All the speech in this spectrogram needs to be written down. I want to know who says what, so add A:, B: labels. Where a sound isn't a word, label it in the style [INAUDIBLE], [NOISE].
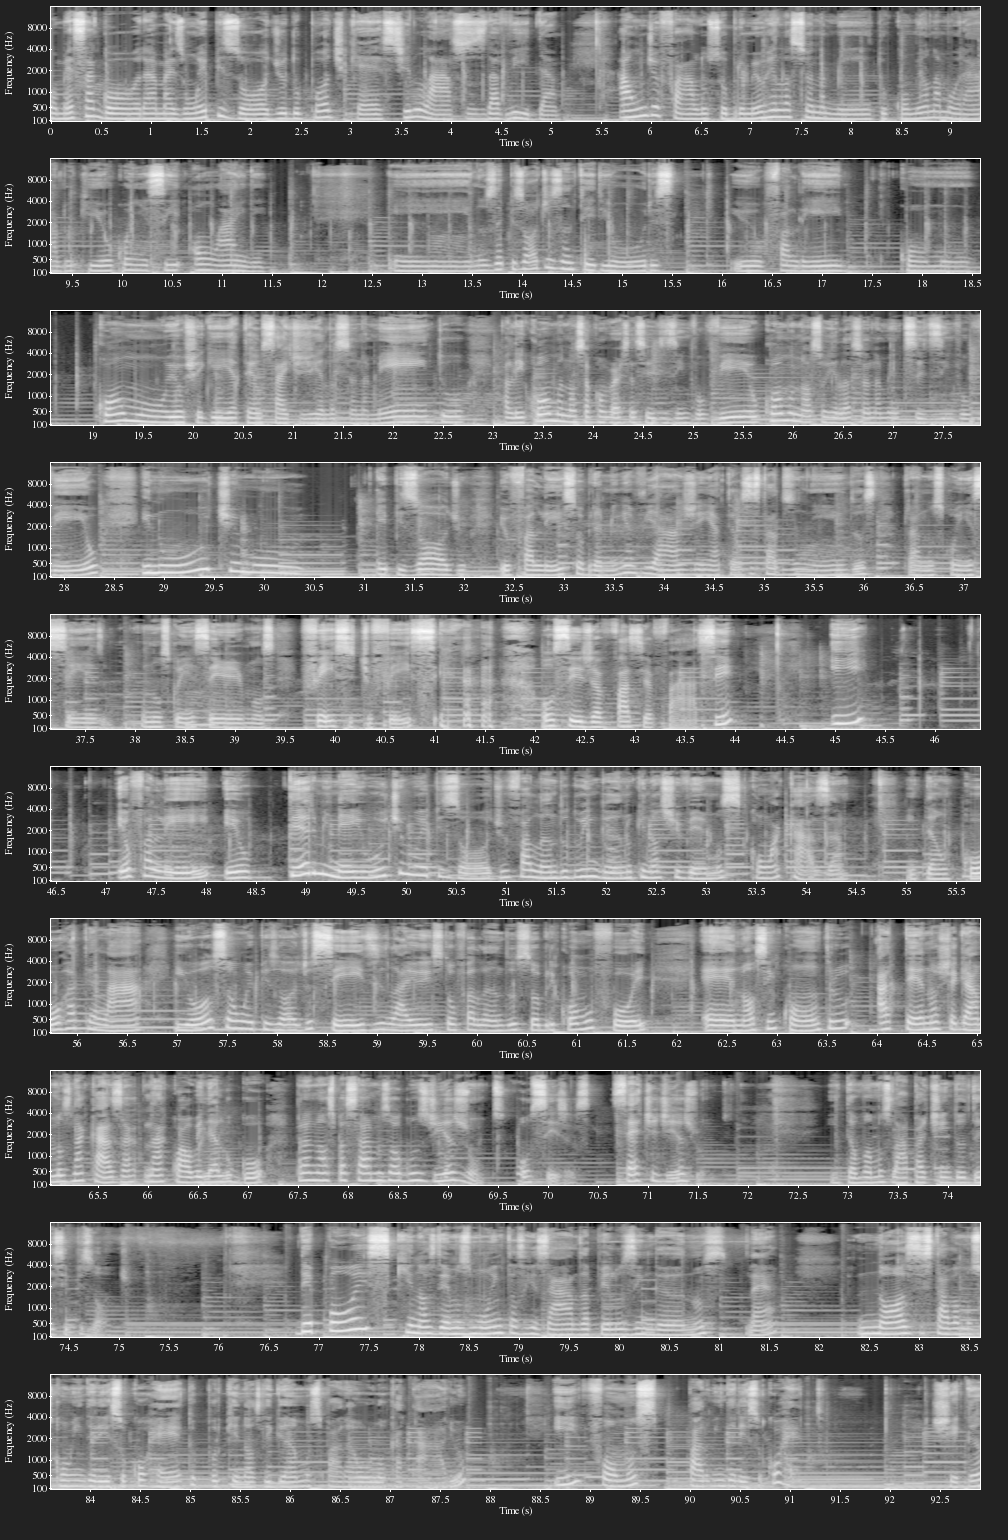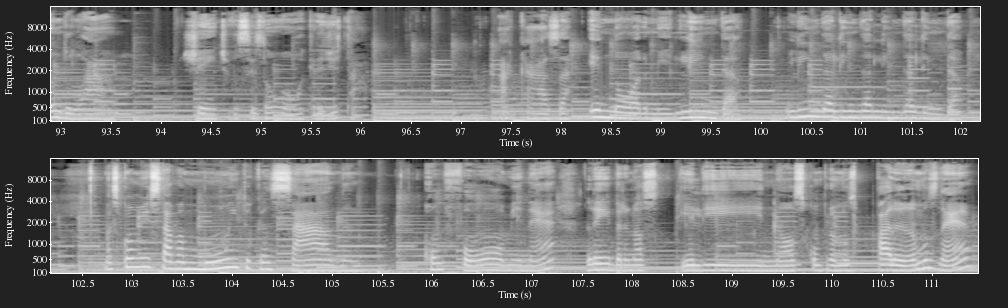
A: Começa agora mais um episódio do podcast Laços da Vida, aonde eu falo sobre o meu relacionamento com meu namorado que eu conheci online. E nos episódios anteriores eu falei como como eu cheguei até o site de relacionamento, falei como a nossa conversa se desenvolveu, como o nosso relacionamento se desenvolveu, e no último episódio eu falei sobre a minha viagem até os Estados Unidos para nos conhecer, nos conhecermos face to face, [LAUGHS] ou seja, face a face. E eu falei, eu terminei o último episódio falando do engano que nós tivemos com a casa. Então, corra até lá e ouça o episódio 6, e lá eu estou falando sobre como foi é, nosso encontro até nós chegarmos na casa na qual ele alugou para nós passarmos alguns dias juntos, ou seja, sete dias juntos. Então, vamos lá partindo desse episódio. Depois que nós demos muitas risadas pelos enganos, né? Nós estávamos com o endereço correto porque nós ligamos para o locatário e fomos para o endereço correto. Chegando lá, gente, vocês não vão acreditar. A casa enorme, linda, linda, linda, linda, linda. Mas como eu estava muito cansada, com fome, né? Lembra nós ele nós compramos paramos, né,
